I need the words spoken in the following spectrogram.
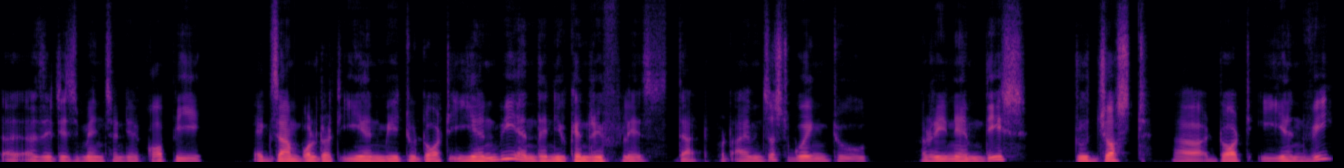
As it is mentioned here copy example.env to .env and then you can replace that. But i'm just going to rename this to just uh, .env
